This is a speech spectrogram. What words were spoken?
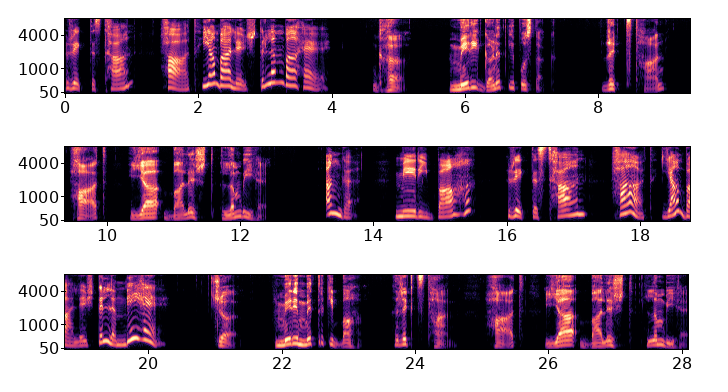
रिक्त स्थान हाथ या बालिश्त लंबा है। घ मेरी गणित की पुस्तक रिक्त स्थान हाथ या बालिश्त लंबी है। अंग मेरी बाह रिक्त स्थान हाथ या बालिश्त लंबी है। च मेरे मित्र की बाह रिक्त स्थान हाथ या बालिश्त लंबी है।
